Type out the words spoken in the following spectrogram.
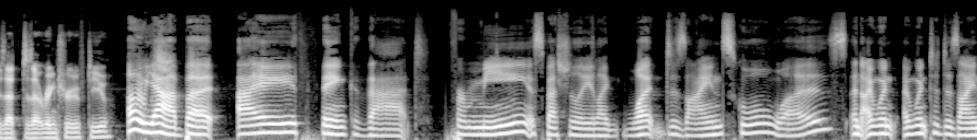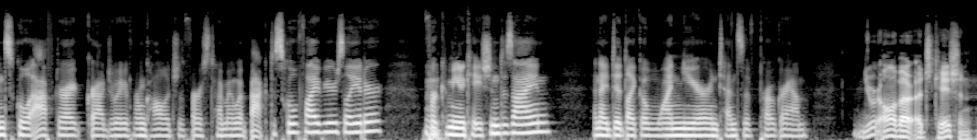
Is that does that ring true to you? Oh yeah, but I think that for me, especially like what design school was, and I went I went to design school after I graduated from college the first time. I went back to school 5 years later for communication design and I did like a 1 year intensive program. You were all about education.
